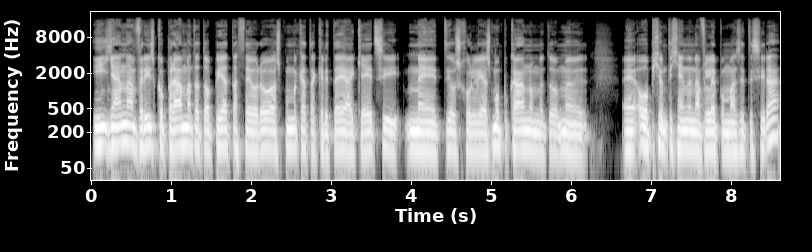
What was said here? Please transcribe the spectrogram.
ή για να βρίσκω πράγματα τα οποία τα θεωρώ ας πούμε κατακριτέα και έτσι με το σχολιασμό που κάνω με, το, με ε, όποιον τυχαίνει να βλέπω μαζί τη σειρά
